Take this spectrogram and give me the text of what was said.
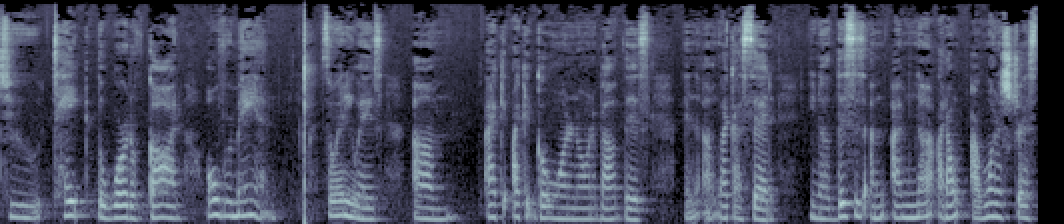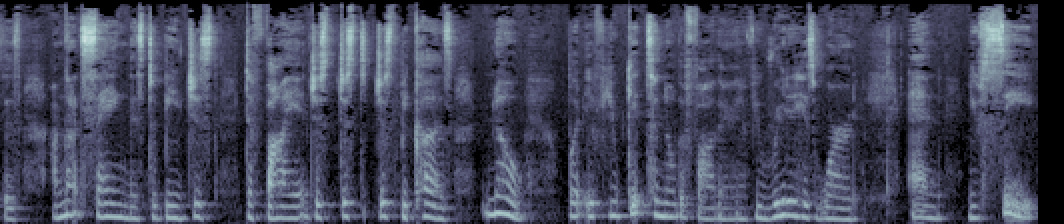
to take the word of God over man. So, anyways, um, I, I could go on and on about this. And uh, like I said, you know, this is, I'm, I'm not, I don't, I want to stress this. I'm not saying this to be just defiant, just, just, just because. No, but if you get to know the Father and if you read His Word and you see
